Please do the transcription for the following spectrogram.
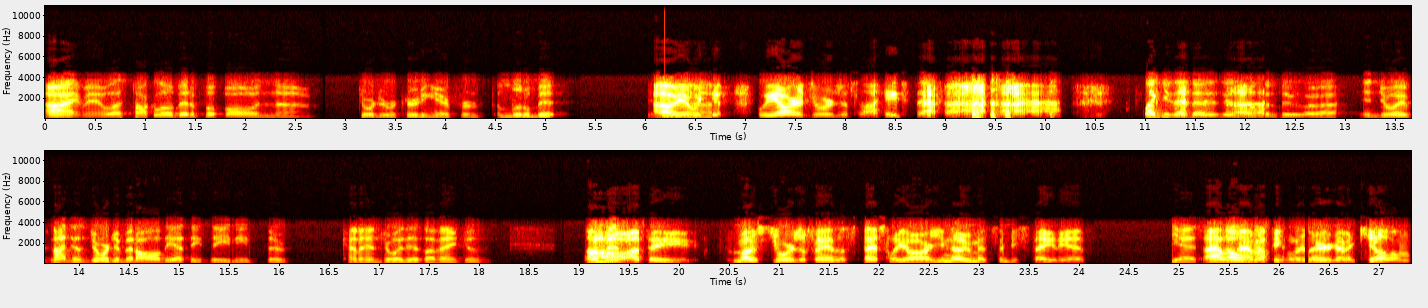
All right, man. Well, let's talk a little bit of football and uh, Georgia recruiting here for a little bit. Oh And, yeah, uh, we we are a Georgia side. like you said, though, this is something to uh, enjoy. Not just Georgia, but all the SEC needs to kind of enjoy this. I think is. oh, I think most Georgia fans especially are. You know, who Mississippi State is. yes. Alabama Oh, people are they're going to kill them.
